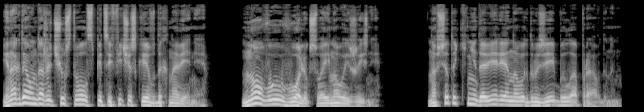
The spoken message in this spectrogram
Иногда он даже чувствовал специфическое вдохновение новую волю к своей новой жизни. Но все-таки недоверие новых друзей было оправданным.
